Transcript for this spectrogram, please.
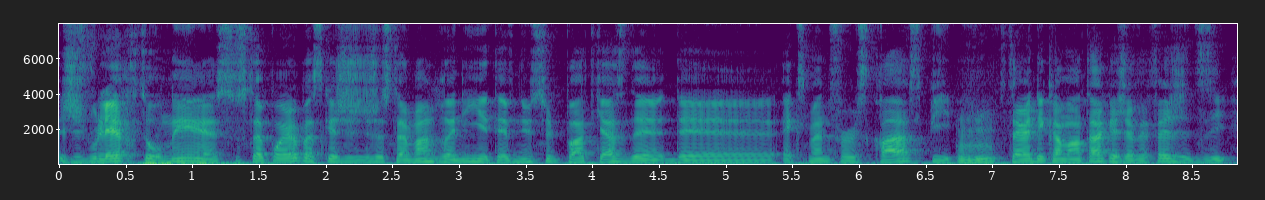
Je voulais retourner euh, sur ce point-là parce que j- justement, Ronnie était venu sur le podcast de, de X-Men First Class. Puis Mhm. c'était un des commentaires que j'avais fait. J'ai dit, tu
